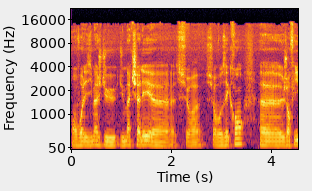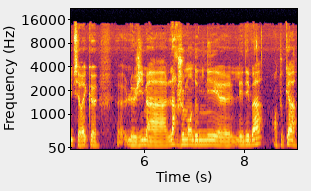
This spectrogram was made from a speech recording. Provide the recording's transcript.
On voit les images du, match aller euh, sur, sur vos écrans. Euh, Jean-Philippe, c'est vrai que euh, le gym a largement dominé les débats, en tout cas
